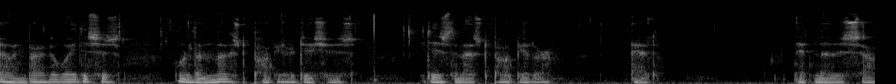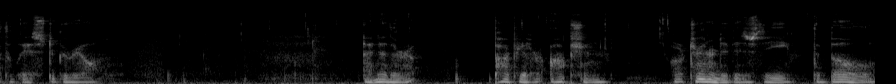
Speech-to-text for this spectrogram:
Oh, and by the way, this is one of the most popular dishes. It is the most popular at at Moe's Southwest Grill. Another popular option, alternative, is the the bowl,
